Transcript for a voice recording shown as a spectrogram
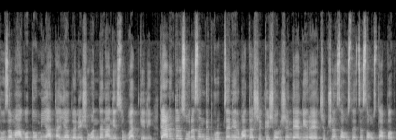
तुझं मागवतो मी आता या गणेश वंदनाने सुरुवात केली. त्यानंतर सूरसंगीत ग्रुपचे निर्माता श्री किशोर शिंदे यांनी रयत शिक्षण संस्थेचे संस्थापक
